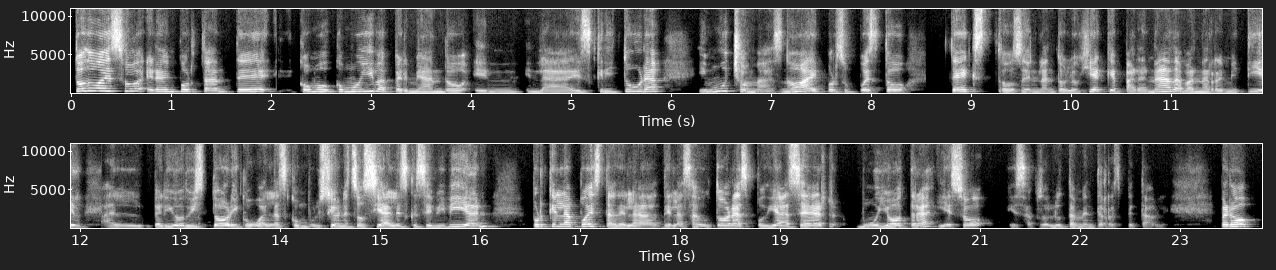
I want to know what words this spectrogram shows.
Todo eso era importante cómo, iba permeando en, la escritura y mucho más, ¿no? Hay, por supuesto, textos en la antología que para nada van a remitir al periodo histórico o a las convulsiones sociales que se vivían, porque la apuesta de las autoras podía ser muy otra y eso es absolutamente respetable. Pero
